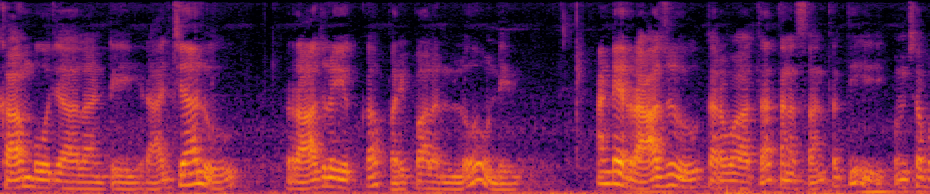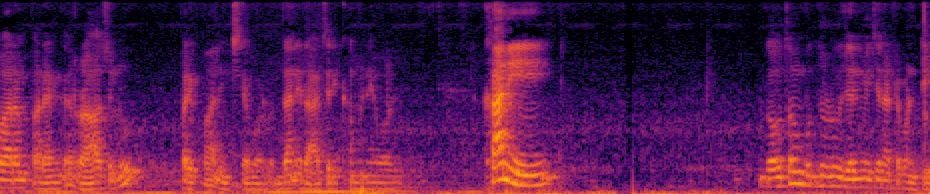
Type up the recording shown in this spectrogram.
కాంబోజా లాంటి రాజ్యాలు రాజుల యొక్క పరిపాలనలో ఉండేవి. అంటే రాజు తర్వాత తన సంతతి వంశపారంపర్యంగా రాజులు పరిపాలించేవాడు దాని రాజరికం అనేవాడు కానీ గౌతమ బుద్ధుడు జన్మించినటువంటి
